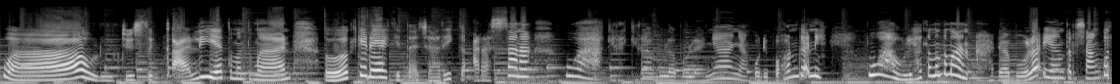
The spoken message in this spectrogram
Wow, lucu sekali ya teman-teman. Oke deh, kita cari ke arah sana. Wah, kira-kira bola-bolanya nyangkut di pohon gak nih? Wow, lihat teman-teman, ada bola yang tersangkut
